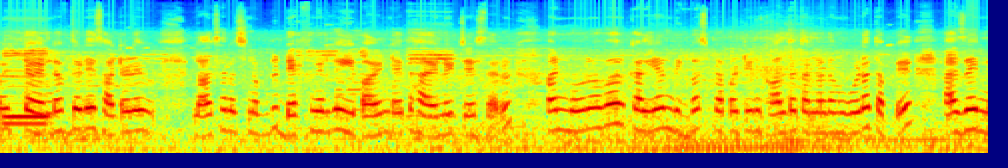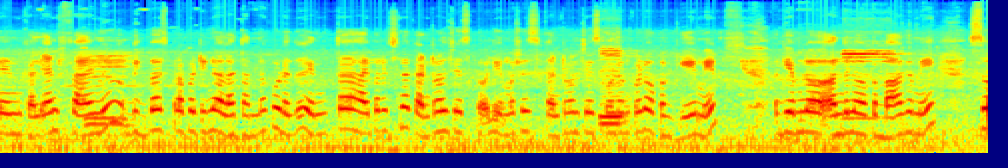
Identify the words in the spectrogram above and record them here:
But end of the day Saturday నాకు సార్ వచ్చినప్పుడు డెఫినెట్గా ఈ పాయింట్ అయితే హైలైట్ చేశారు. And more over Kalyan big boss ప్రాపర్టీని కాల్తో తన్నడం కూడా తప్పే. యాజ్ ఏ నేను కళ్యాణ్ ఫ్యాన్ బిగ్ బాస్ ప్రాపర్టీని అలా తన్నకూడదు. ఎంత హైపర్ వచ్చినా కంట్రోల్ చేసుకోవాలి. ఎమోషన్స్ కంట్రోల్ చేసుకోవడం కూడా ఒక గేమే గేమ్లో అందులో ఒక భాగమే. సో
